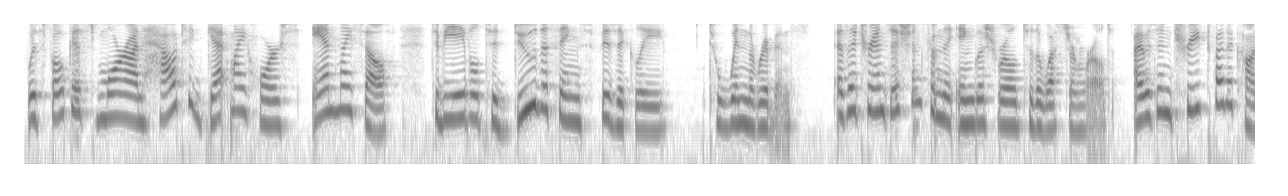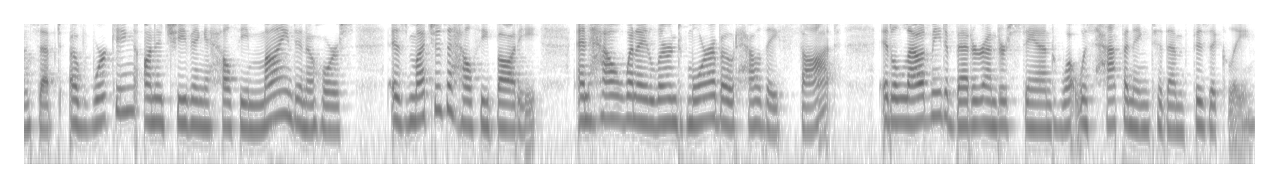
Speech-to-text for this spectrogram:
was focused more on how to get my horse and myself to be able to do the things physically to win the ribbons. As I transitioned from the English world to the Western world, I was intrigued by the concept of working on achieving a healthy mind in a horse as much as a healthy body, and how when I learned more about how they thought, it allowed me to better understand what was happening to them physically.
